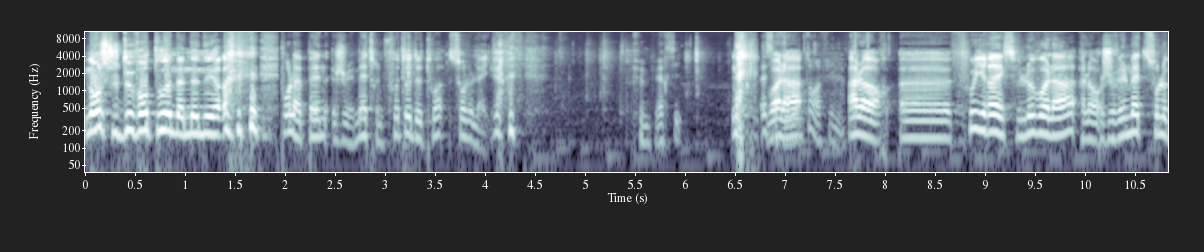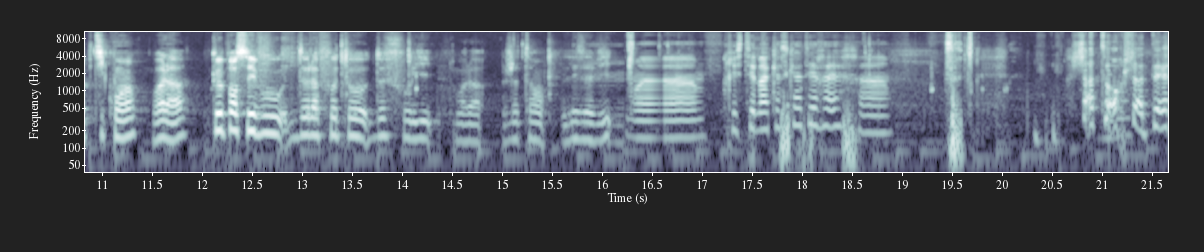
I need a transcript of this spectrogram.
non, je suis devant toi, nananère. Pour la peine, je vais mettre une photo de toi sur le live. Merci. Voilà. Alors, euh, Folirex, le voilà. Alors, je vais le mettre sur le petit coin. Voilà. Que pensez-vous de la photo de Folie? Voilà, j'attends les avis. Euh, Christina, qu'est-ce qu'à terre euh, Chator, chater,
